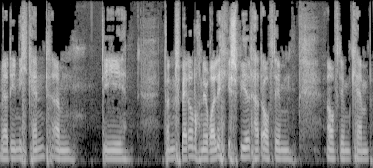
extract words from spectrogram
wer die nicht kennt. Die dann später noch eine Rolle gespielt hat auf dem, auf dem Camp.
